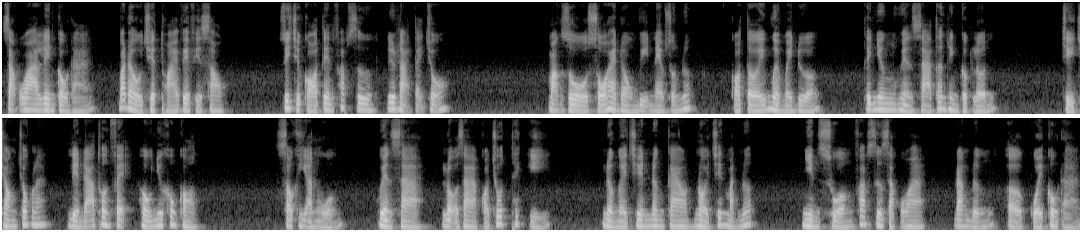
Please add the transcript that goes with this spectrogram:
dạ Giặc hoa lên cầu đá, Bắt đầu triệt thoái về phía sau. Duy chỉ có tên pháp sư lưu lại tại chỗ. Mặc dù số hài đồng bị ném xuống nước, Có tới mười mấy đứa, Thế nhưng huyền xà thân hình cực lớn. Chỉ trong chốc lát, liền đã thôn phệ, hầu như không còn. Sau khi ăn uống, Huyền xà lộ ra có chút thích ý. Nửa người trên nâng cao nổi trên mặt nước, Nhìn xuống Pháp Sư dạ Giặc Hoa Đang đứng ở cuối cầu đá.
